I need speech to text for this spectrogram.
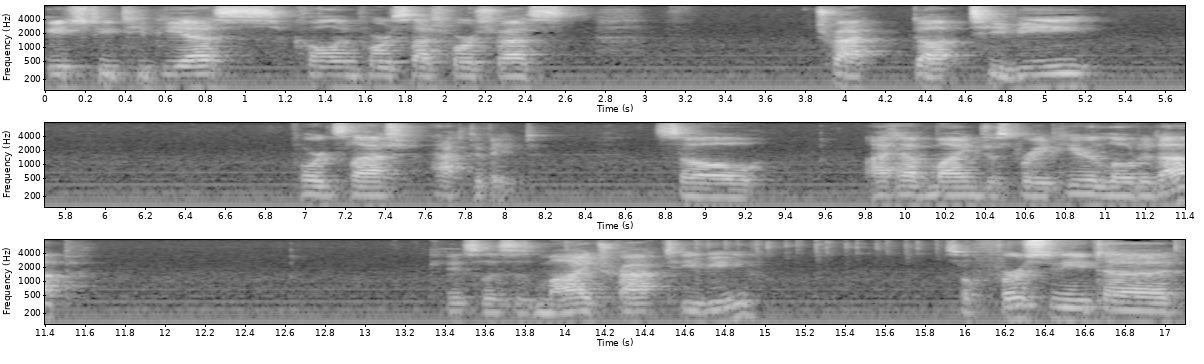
https colon forward slash forward slash trakt.tv forward slash activate. So I have mine just right here loaded up. Okay, so this is my Trakt TV. So first you need to,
